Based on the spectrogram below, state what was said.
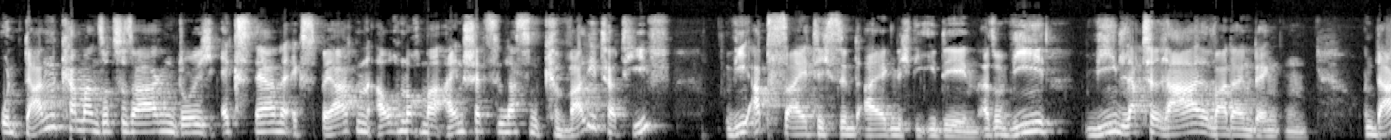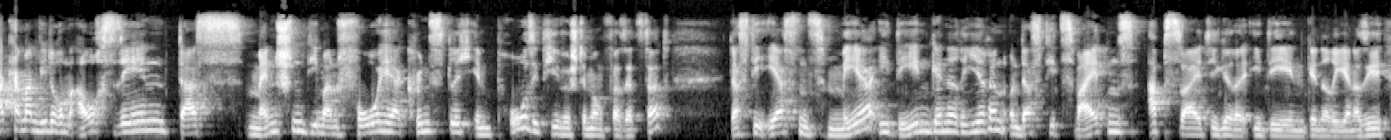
Und dann kann man sozusagen durch externe Experten auch nochmal einschätzen lassen, qualitativ, wie abseitig sind eigentlich die Ideen? Also wie, wie lateral war dein Denken? Und da kann man wiederum auch sehen, dass Menschen, die man vorher künstlich in positive Stimmung versetzt hat, dass die erstens mehr Ideen generieren und dass die zweitens abseitigere Ideen generieren. Also die,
